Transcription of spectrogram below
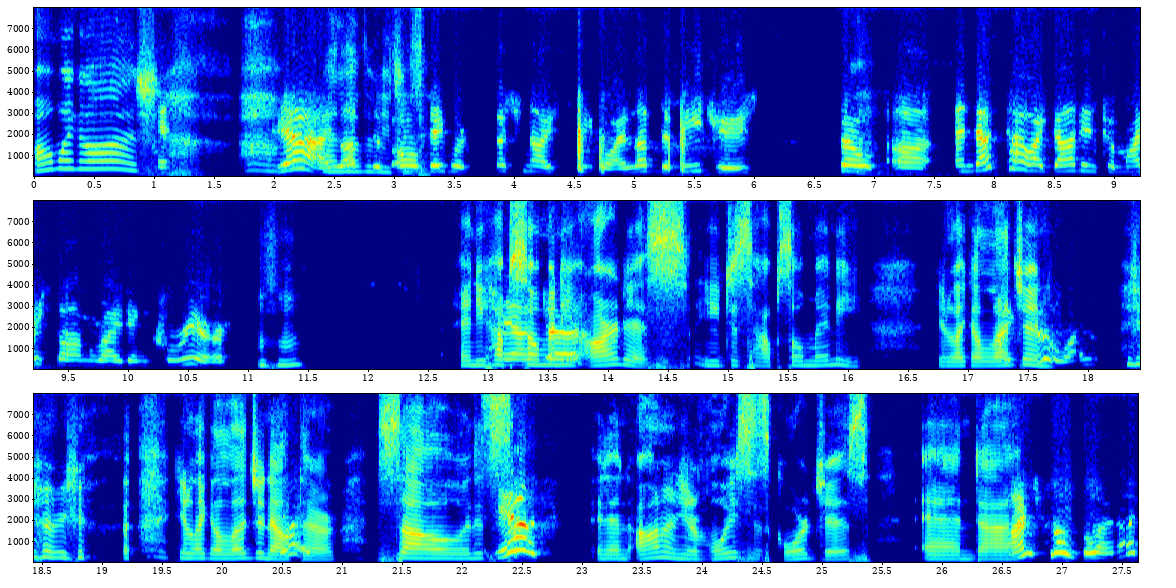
Oh my gosh. Eh, Yeah, I, I love love the. Bee Oh, they were such nice people. I love the Bee Gees. So, uh, and that's how I got into my songwriting career. hmm And you have so many uh, artists. You just have so many. You're like a legend. do. I, You're like a legend out Right. there. So it's yes, and an honor. Your voice is gorgeous. And uh, I'm so glad.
